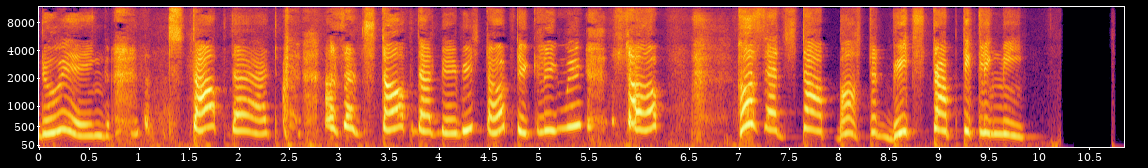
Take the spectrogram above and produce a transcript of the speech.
doing? Stop that. I said, stop that, baby. Stop tickling me. Stop. I said stop, bastard bitch? Stop tickling me.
